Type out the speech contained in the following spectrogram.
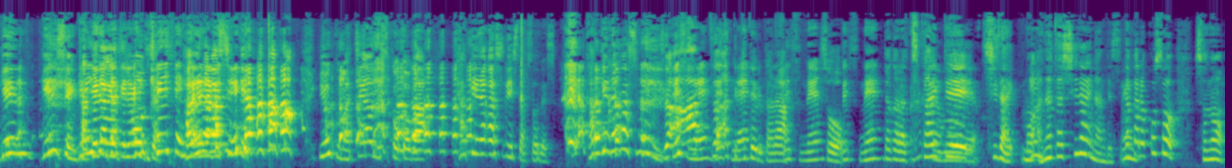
源源泉かけ流し。源泉垂れ流し。垂れ流し。ってよく間違うんです言葉。かけ流しでしたそうです。かけ流しのようにザーッザーって来てるから。ですねそう。ですね。だから使い手次第。もうあなた次第なんです、だからこそその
